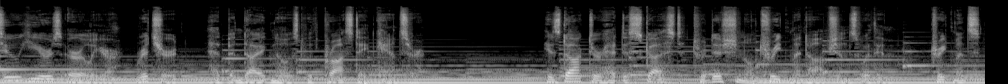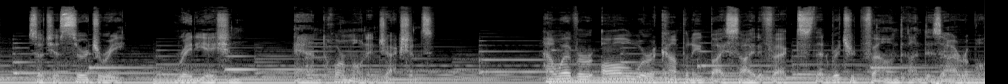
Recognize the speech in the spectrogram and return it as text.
Two years earlier, Richard had been diagnosed with prostate cancer. His doctor had discussed traditional treatment options with him, treatments such as surgery, radiation, and hormone injections. However, all were accompanied by side effects that Richard found undesirable.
